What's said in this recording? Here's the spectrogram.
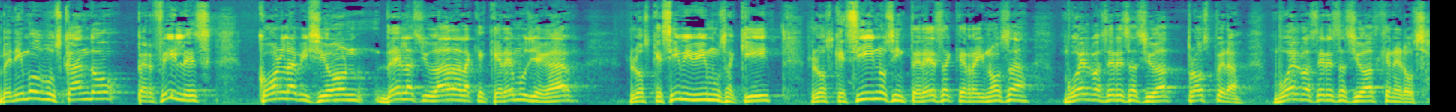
Venimos buscando perfiles con la visión de la ciudad a la que queremos llegar, los que sí vivimos aquí, los que sí nos interesa que Reynosa vuelva a ser esa ciudad próspera, vuelva a ser esa ciudad generosa.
